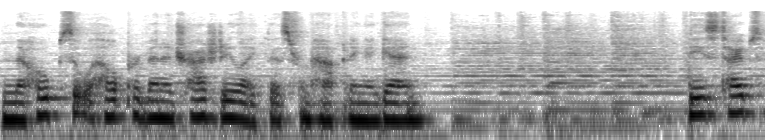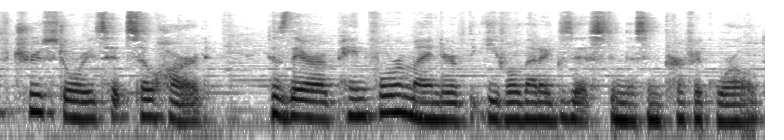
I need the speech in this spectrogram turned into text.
in the hopes it will help prevent a tragedy like this from happening again. These types of true stories hit so hard because they are a painful reminder of the evil that exists in this imperfect world.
